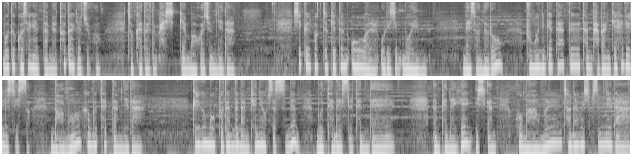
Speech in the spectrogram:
모두 고생했다며 토닥여주고 조카들도 맛있게 먹어줍니다. 시끌벅적했던 5월 우리 집 모임 내 손으로 부모님께 따뜻한 밥 한 끼 해드릴 수 있어 너무 흐뭇했답니다. 그리고 무엇보다도 남편이 없었으면 못 해냈을 텐데 남편에게 이 시간 고마움을 전하고 싶습니다.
